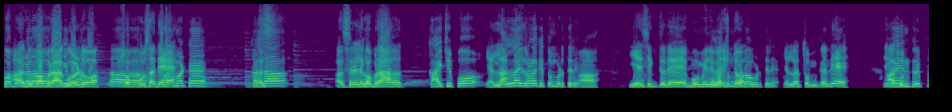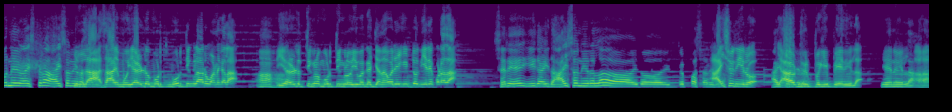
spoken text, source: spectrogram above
ಗೊಬ್ಬರಗಳು ಗೊಬ್ಬರ ಗೋಲ್ಡ್ ಸೊಪ್ಪು ಸದೆ. ಮೊಟ್ಟೆ ಕಸ ಹಸ್ರೆಲೆ ಗೊಬ್ಬರ ಕಾಯಿ ಚಿಪ್ಪು ಎಲ್ಲ. ಎಲ್ಲ ಇದ್ರೊಳಗೆ ತುಂಬಿಡ್ತೀರಿ. ಏನ್ ಸಿಗ್ತದೆ ಭೂಮಿಲಿ ಎಲ್ಲ ವೇಸ್ಟ್ ತುಂಬ್ಕೊಂಡು ಹೋಗ್ಬಿಡ್ತೀರಿ. ಎಲ್ಲ ತುಂಬ್ಕಂದಿ ಈಗ ಆ ಏನ್ ಡ್ರಿಪ್ ನೀರ್ ಹಾಯಿಸ್ತೀರಾ ಆಯ್ಸೋ ನೀರ್ ಇಲ್ಲ ಮು- ಎರಡು ಮೂರ್ ಮೂರ್ ತಿಂಗಳಾರು ಒಣಗಲ್ಲ. ಹಾ ಹಾ. ಎರಡು ತಿಂಗಳು ಮೂರ್ ತಿಂಗಳು ಇವಾಗ ಜನವರಿಗಿಂಟು ನೀರೇ ಕೊಡಲ್ಲ. ಸರಿ ಈಗ ಇದು ಆಯ್ಸೋ ನೀರಲ್ಲ ಇದು ಡ್ರಿಪ್ ಸರ್? ಆಯ್ಸು ನೀರು. ಯಾವ ಡ್ರಿಪ್ ಗಿಪ್ ಏನು ಇಲ್ಲ. ಏನು ಇಲ್ಲ. ಆಹಾ.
